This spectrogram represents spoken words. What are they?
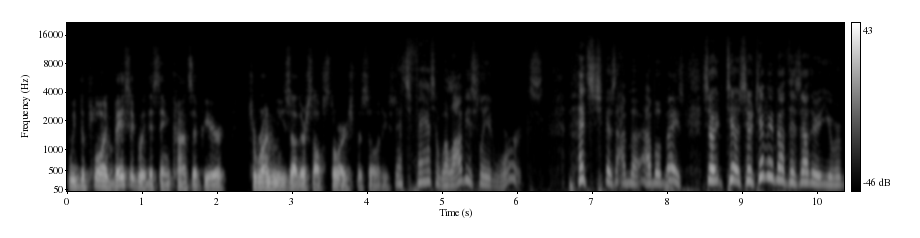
we deployed basically the same concept here to run these other self storage facilities. That's fascinating. Well, obviously it works. That's just I'm I'm amazed. Yeah. So t- so tell me about this other you were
